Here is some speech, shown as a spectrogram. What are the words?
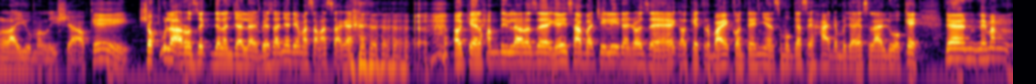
Melayu Malaysia. Okay Syok pula Rozek jalan-jalan. Biasanya dia masak-masak kan? Okay Alhamdulillah Rozek Hey sahabat cilik dan Rozek Okay terbaik kontennya. Semoga sehat dan berjaya selalu. Okay Dan memang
